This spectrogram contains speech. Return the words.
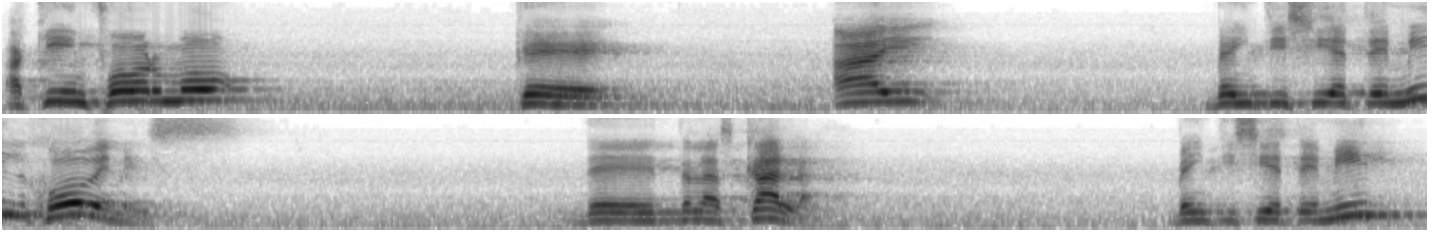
Aquí informo que hay 27 mil jóvenes de Tlaxcala, 27 mil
